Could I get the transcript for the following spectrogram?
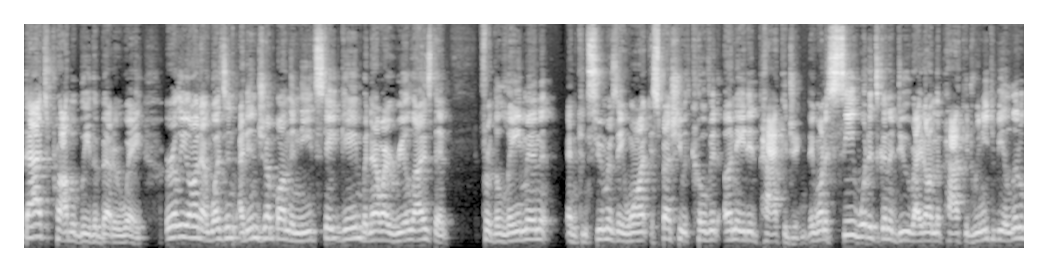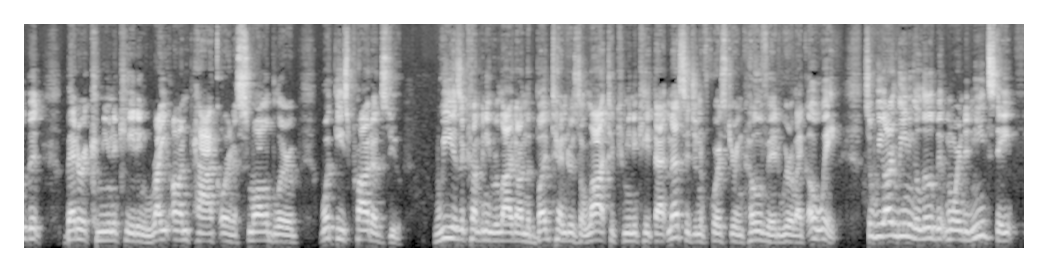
That's probably the better way. Early on, I wasn't, I didn't jump on the need state game, but now I realize that for the layman and consumers they want, especially with COVID, unaided packaging. They want to see what it's going to do right on the package. We need to be a little bit better at communicating right on pack or in a small blurb what these products do. We as a company relied on the bud tenders a lot to communicate that message. And of course, during COVID, we were like, oh, wait. So we are leaning a little bit more into need state.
